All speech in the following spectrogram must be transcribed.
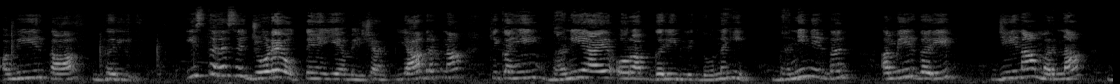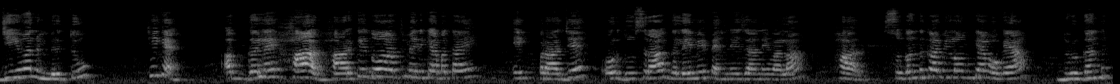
अमीर का गरीब। इस तरह से जोड़े होते हैं ये हमेशा। याद रखना कि कहीं धनी आए और आप गरीब लिख दो। नहीं। धनी निर्धन, अमीर गरीब, जीना, मरना, जीवन, मृत्यु। ठीक है? अब गले हार। हार के दो अर्थ मैंने क्या बताए? एक पराजय और दूसरा गले में पहने जाने वाला हार। सुगंध का विलोम क्या हो गया? दुर्गंध।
